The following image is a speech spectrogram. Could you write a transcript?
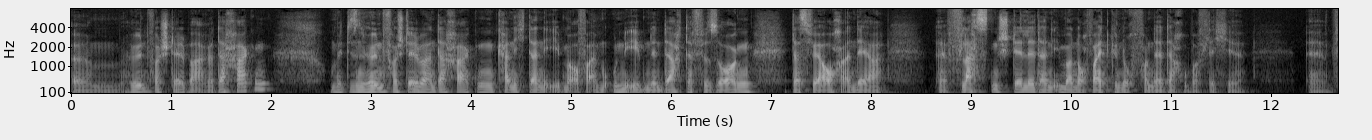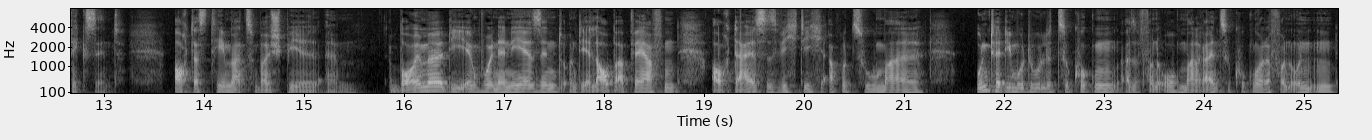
höhenverstellbare Dachhaken. Und mit diesen höhenverstellbaren Dachhaken kann ich dann eben auf einem unebenen Dach dafür sorgen, dass wir auch an der äh, flachsten Stelle dann immer noch weit genug von der Dachoberfläche äh, weg sind. Auch das Thema zum Beispiel ähm, Bäume, die irgendwo in der Nähe sind und ihr Laub abwerfen. Auch da ist es wichtig, ab und zu mal unter die Module zu gucken, also von oben mal reinzugucken oder von unten,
